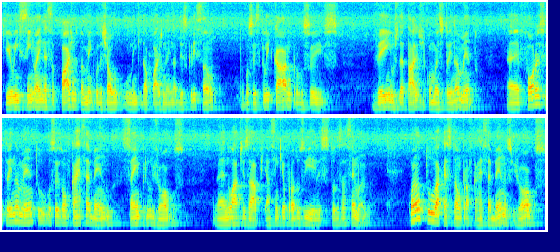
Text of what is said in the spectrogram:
que eu ensino aí nessa página também, que vou deixar o, o link da página aí na descrição, para vocês clicarem, para vocês verem os detalhes de como é esse treinamento. É, fora esse treinamento, vocês vão ficar recebendo sempre os jogos né, no WhatsApp, assim que eu produzir eles todas as semanas. Quanto à questão para ficar recebendo esses jogos,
